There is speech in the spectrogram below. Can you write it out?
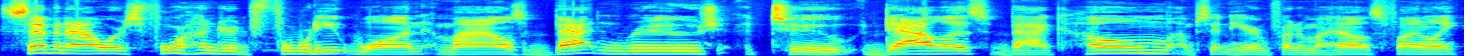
Seven hours, 441 miles, Baton Rouge to Dallas, back home. I'm sitting here in front of my house finally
